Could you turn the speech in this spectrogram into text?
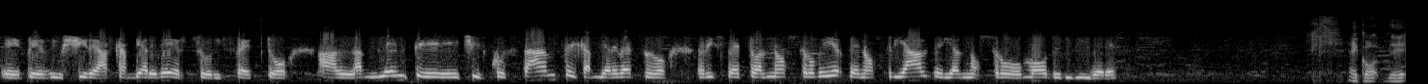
eh, per riuscire a cambiare verso rispetto all'ambiente circostante, cambiare verso rispetto al nostro verde, ai nostri alberi, al nostro modo di vivere. Ecco, eh,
